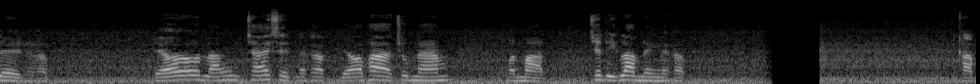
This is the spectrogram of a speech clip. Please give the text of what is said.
เลยนะครับ เดี๋ยวหลังใช้เสร็จนะครับ เดี๋ยวเอาผ้าชุบน้ำมันหมาดเช็ดอีกรอบหนึ่งนะครับ ครับ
